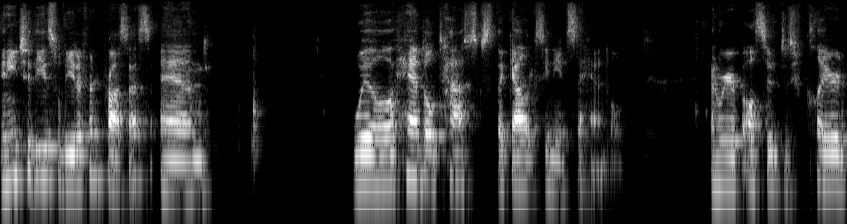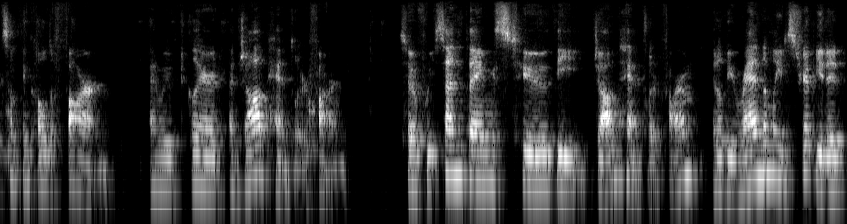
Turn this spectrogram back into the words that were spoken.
And each of these will be a different process. And will handle tasks that Galaxy needs to handle. And we've also declared something called a farm, and we've declared a job handler farm. So if we send things to the job handler farm, it'll be randomly distributed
